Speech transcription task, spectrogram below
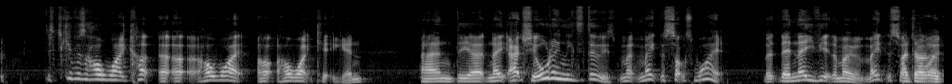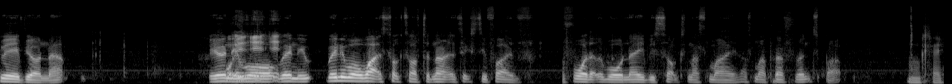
it? just give us a whole white cut, uh, a whole white, a whole white kit again. And the uh, na- actually, all they need to do is ma- make the socks white. They're navy at the moment. Make the socks. I don't white. agree with you on that. We only Well, it- wore it- we only, we only wore white socks after 1965. Before that, we wore navy socks, and that's my that's my preference. But Okay.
